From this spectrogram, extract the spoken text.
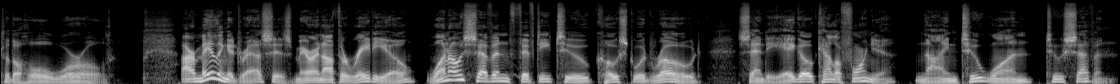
to the whole world. Our mailing address is Maranatha Radio, 10752 Coastwood Road, San Diego, California, 92127.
